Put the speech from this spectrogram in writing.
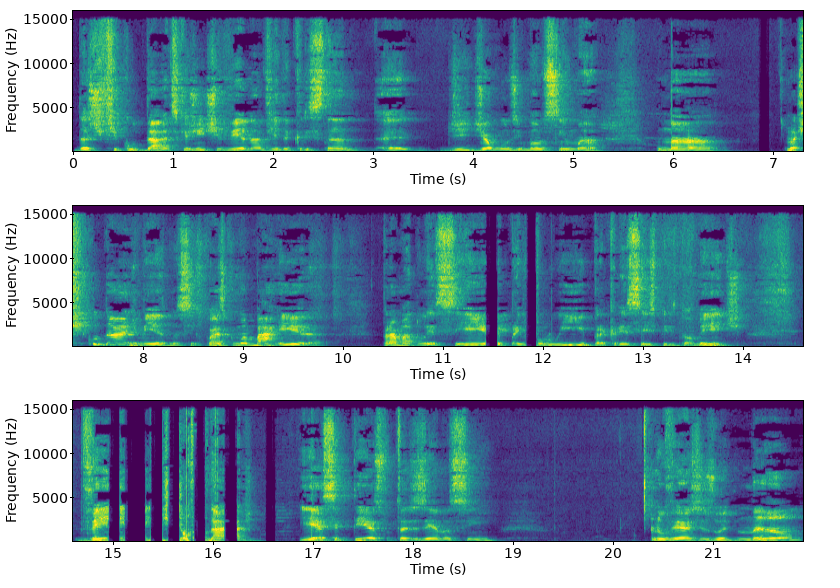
das dificuldades que a gente vê na vida cristã é, de, de alguns irmãos, assim, uma, uma, uma dificuldade mesmo, assim, quase que uma barreira para amadurecer, para evoluir, para crescer espiritualmente, vem de profundidade. E esse texto está dizendo assim, no verso 18: Não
